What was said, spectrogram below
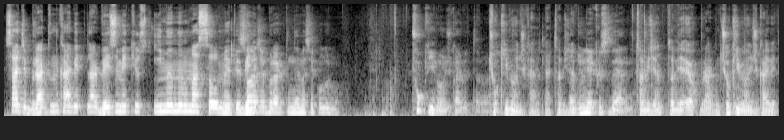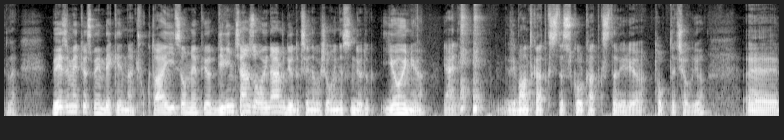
Sadece Brogdon'u kaybettiler. Wesley Matthews inanılmaz savunma yapıyor. Benim- Sadece bıraktın demesek olur mu? Çok iyi bir oyuncu kaybettiler. bence. Çok iyi bir oyuncu kaybettiler tabii canım. Ya dün Lakers'ı da yendi. Tabii canım. Tabii yok Brogdon çok iyi bir oyuncu kaybettiler. Wesley Matthews benim beklediğimden çok daha iyi savunma yapıyor. DiVincenzo oynar mı diyorduk sene başı oynasın diyorduk. İyi oynuyor. Yani rebound katkısı da skor katkısı da veriyor. Top da çalıyor. Ee,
